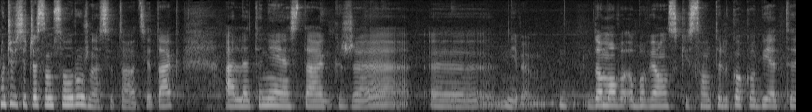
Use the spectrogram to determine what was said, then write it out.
Oczywiście czasem są różne sytuacje, tak? Ale to nie jest tak, że e, nie wiem, domowe obowiązki są tylko kobiety,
